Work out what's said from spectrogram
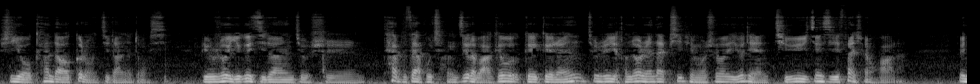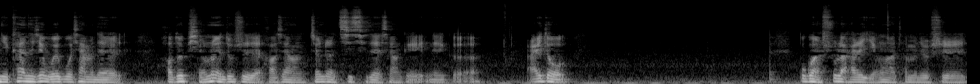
是有看到各种极端的东西。比如说一个极端就是太不在乎成绩了吧，给我给给人就是很多人在批评我，说有点体育竞技饭圈化了。就你看那些微博下面的好多评论，都是好像整整齐齐的，想给那个 idol，不管输了还是赢了，他们就是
